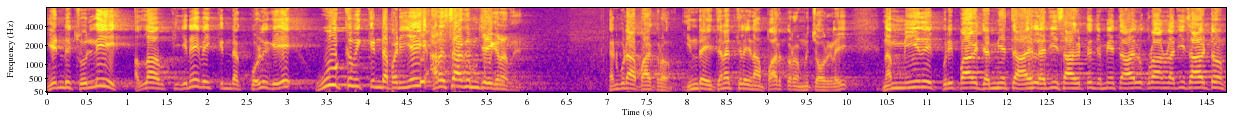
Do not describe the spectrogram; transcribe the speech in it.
என்று சொல்லி அல்லாவுக்கு இணை வைக்கின்ற கொள்கையை ஊக்குவிக்கின்ற பணியை அரசாங்கம் செய்கிறது. கண்கூடா பார்க்குறோம். இன்றைய தினத்திலே நாம் பார்க்கிறோம் அவர்களை. நம் மீது குறிப்பாக ஜம்மியத்து அஹல் அஜீஸ் ஆகட்டும் ஜம்மியத்து அஹல் குரான் அஜீஸ் ஆகட்டும்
